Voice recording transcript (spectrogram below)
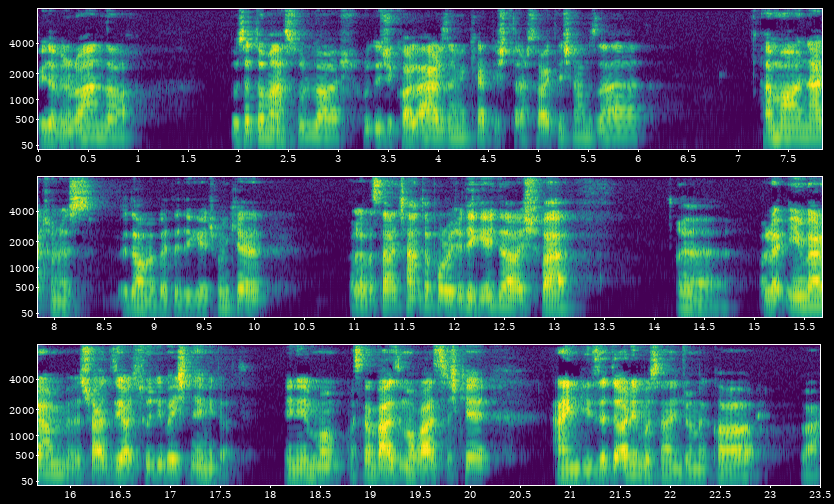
ویدابین رو انداخت. دو تا محصول داشت. رو دیجیکالا عرضه می‌کرد بیشتر سایتش هم زد. اما نتونست ادامه بده دیگه چون که حالا مثلا چند تا پروژه دیگه داشت و حالا این ورم شاید زیاد سودی بهش نمی‌داد. یعنی ما مثلا بعضی موقع هستش که انگیزه داریم مثلا انجام کار. و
